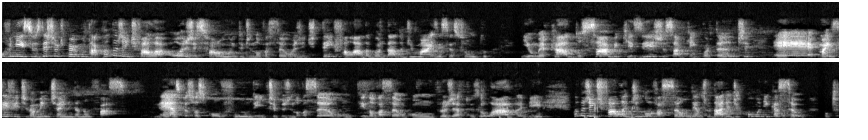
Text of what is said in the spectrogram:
Ô Vinícius, deixa eu te perguntar, quando a gente fala hoje, se fala muito de inovação, a gente tem falado, abordado demais esse assunto, e o mercado sabe que existe, sabe que é importante, é, mas efetivamente ainda não faz. Né? As pessoas confundem tipos de inovação, inovação com um projeto isolado ali. Quando a gente fala de inovação dentro da área de comunicação, o que,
